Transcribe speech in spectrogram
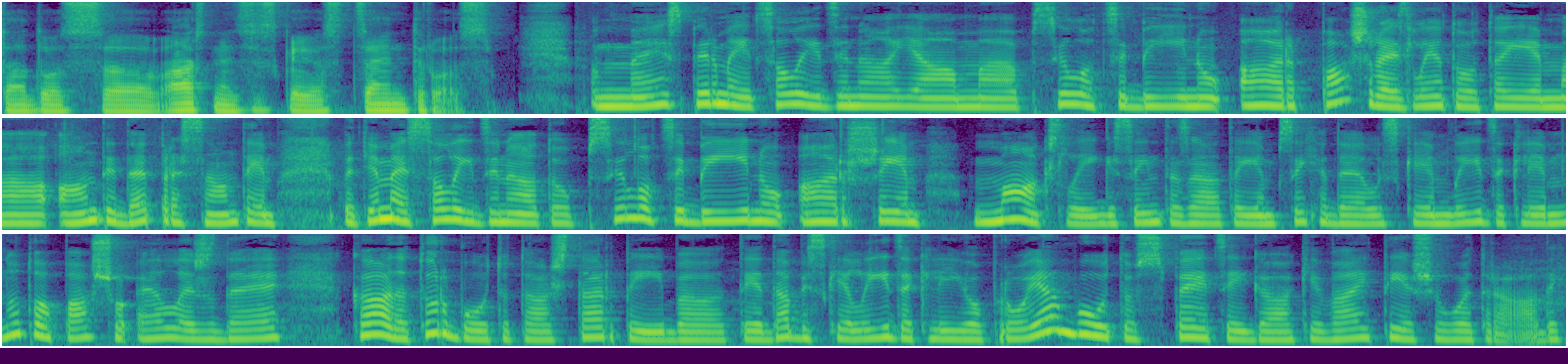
tādos ārstnieciskajos centros. Mēs pirmīt salīdzinājām psilocibīnu ar pašreiz lietotajiem antidepresantiem, bet ja mēs salīdzinātu psilocibīnu ar šiem mākslīgi sintēzētajiem psihedēliskiem līdzekļiem, nu to pašu LSD, kāda tur būtu tā starpība? Tie dabiskie līdzekļi joprojām būtu spēcīgāki vai tieši otrādi?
